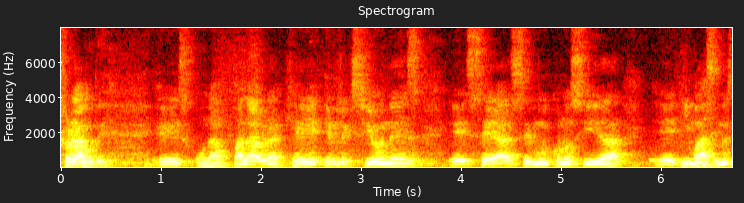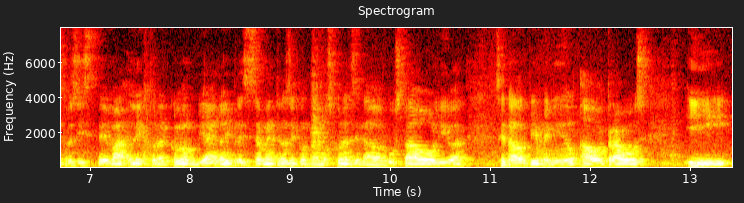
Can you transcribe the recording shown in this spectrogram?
Fraude es una palabra que en elecciones eh, se hace muy conocida eh, y más en nuestro sistema electoral colombiano y precisamente nos encontramos con el senador Gustavo Bolívar. Senador, bienvenido a Otra Voz. Y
